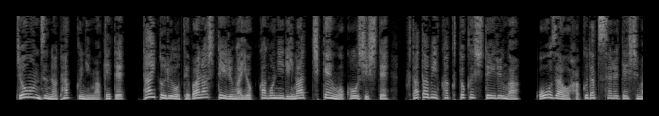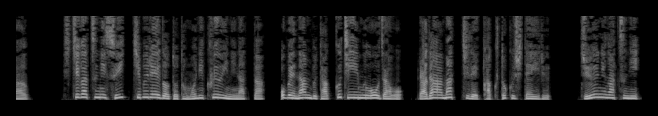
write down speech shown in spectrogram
ジョーンズのタッグに負けてタイトルを手放しているが4日後にリマッチ権を行使して再び獲得しているが王座を剥奪されてしまう。7月にスイッチブレードと共に空位になったオベ南部タッグチーム王座をラダーマッチで獲得している。12月に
